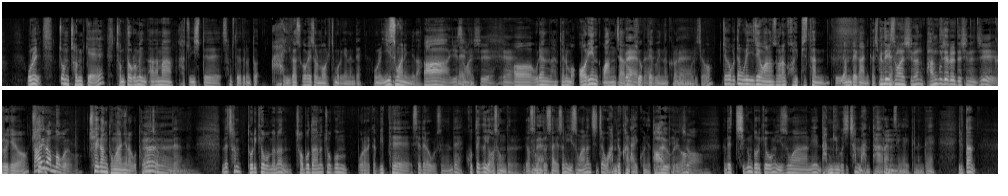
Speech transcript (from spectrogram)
오늘 좀 젊게, 젊다 그러면 아마 아주 20대, 30대들은 또, 아, 이 가수가 왜 젊어할지 모르겠는데, 오늘 이승환입니다. 아, 이승환 네네. 씨. 예. 어, 우리한테는 뭐 어린 왕자로 네, 기억되고 네. 있는 그런 네. 인물이죠. 제가 볼 땐 우리 이재용 아나운서랑 거의 비슷한 그 연배가 아닐까 싶은데. 근데 이승환 씨는 방부제를 드시는지 그러게요. 나이를 안 먹어요. 최강 동안이라고 통하죠. 예, 예. 네. 네. 근데 참 돌이켜 보면은 저보다는 조금 뭐랄까 밑에 세대라고 볼 수 있는데 그때 그 여성들 여성들 네. 사이에서는 이승환은 진짜 완벽한 아이콘이었던 것 아유, 같아요. 그랬죠. 근데 지금 돌이켜 보면 이승환이 남긴 것이 참 많다라는 음. 생각이 드는데 일단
